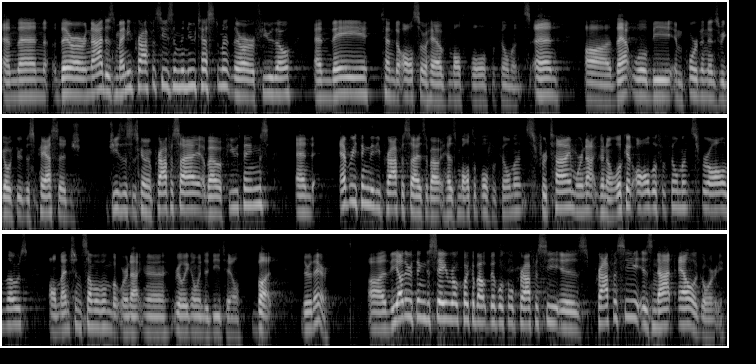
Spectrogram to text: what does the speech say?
And then there are not as many prophecies in the New Testament. There are a few, though, and they tend to also have multiple fulfillments. And uh, that will be important as we go through this passage. Jesus is going to prophesy about a few things, and everything that he prophesies about has multiple fulfillments. For time, we're not going to look at all the fulfillments for all of those. I'll mention some of them, but we're not going to really go into detail. But they're there. Uh, the other thing to say, real quick, about biblical prophecy is prophecy is not allegory.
